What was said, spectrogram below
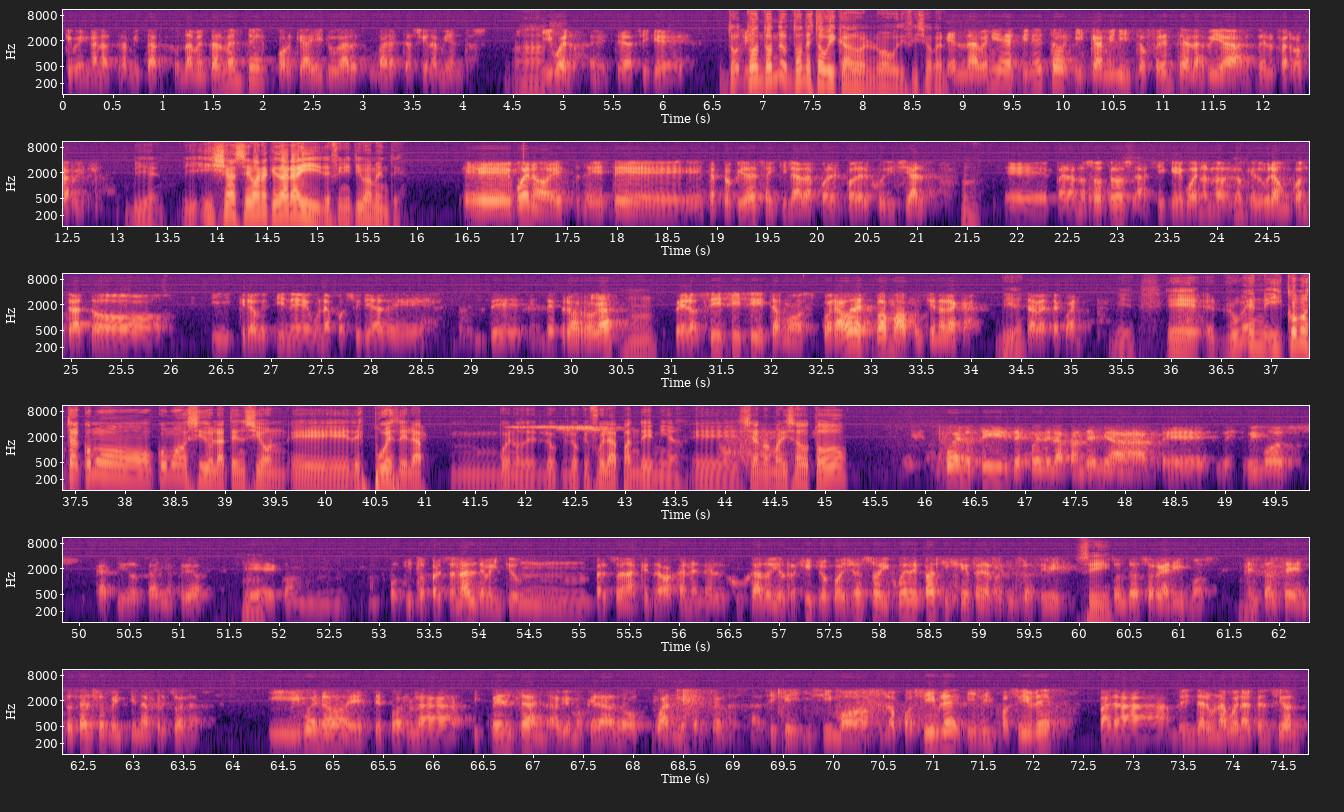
que vengan a tramitar, fundamentalmente porque hay lugar para estacionamientos. Ah. Y bueno, este, así que ¿Dónde, está ubicado el nuevo edificio? En la avenida Espineto y Caminito, frente a las vías del ferrocarril. Bien, ¿y, ya se van a quedar ahí definitivamente? Eh, bueno, este, esta propiedad es alquilada por el Poder Judicial ah. eh, para nosotros, así que bueno, lo, que dura un contrato y creo que tiene una posibilidad de, de, prórroga, pero sí, sí, sí, estamos, por ahora vamos a funcionar acá, Bien. sabe hasta cuándo. Bien. Eh, Rubén, ¿y cómo está, cómo, cómo ha sido la atención eh, después de la, mm, bueno, de lo, que fue la pandemia? Eh, ¿Se ha normalizado todo? Bueno, sí, después de la pandemia estuvimos casi dos años, creo, con un poquito personal de 21 personas que trabajan en el juzgado y el registro, pues yo soy juez de paz y jefe del registro civil. Sí. Son dos organismos. Mm. Entonces, en total son 21 personas. Y bueno, este, por las dispensas habíamos quedado cuatro personas. Así que hicimos lo posible y lo imposible para brindar una buena atención.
